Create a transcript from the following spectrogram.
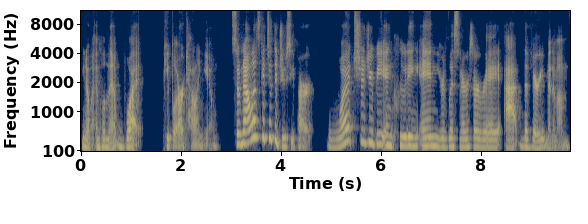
you know implement what people are telling you. So now let's get to the juicy part. What should you be including in your listener survey at the very minimum?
